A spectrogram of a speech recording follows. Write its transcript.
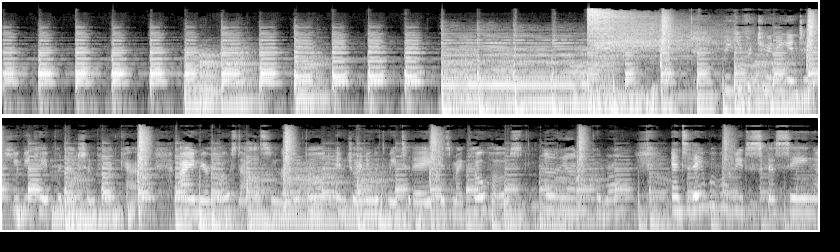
Thank you for tuning into the QBK Production Podcast. I am your host, Allison Rosenfeld, and joining with me today is my co host, Liliana Cabral. and today we will be discussing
